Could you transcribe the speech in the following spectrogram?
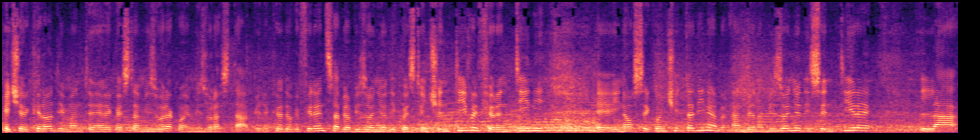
e cercherò di mantenere questa misura come misura stabile. Credo che Firenze abbia bisogno di questo incentivo, i fiorentini e i nostri concittadini abbiano bisogno di sentire la,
